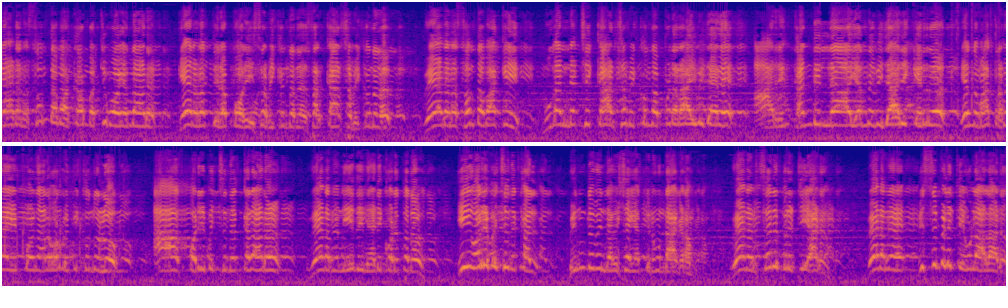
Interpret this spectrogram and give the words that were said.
വേടനെ സ്വന്തമാക്കാൻ പറ്റുമോ എന്നാണ് കേരളത്തിലെ പോലീസ് ശ്രമിക്കുന്നത് സർക്കാർ ശ്രമിക്കുന്നത്. വേടനെ സ്വന്തമാക്കി മുഖം രക്ഷിക്കാൻ ശ്രമിക്കുന്ന പിണറായി വിജയനെ ആരും കണ്ടില്ല എന്ന് വിചാരിക്കരുത് എന്ന് മാത്രമേ ഇപ്പോൾ ഞാൻ ഓർമ്മിപ്പിക്കുന്നുള്ളൂ. ആ ഒരുമിച്ച് നിൽക്കലാണ് വേടന് നീതി നേടിക്കൊടുത്തത്. ഈ ഒരുമിച്ച് നിൽക്കൽ ബിന്ദുവിന്റെ വിഷയത്തിനും ഉണ്ടാകണം. വേടൻ സെലിബ്രിറ്റിയാണ് വേടന് വിസിബിലിറ്റി ഉള്ള ആളാണ്.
